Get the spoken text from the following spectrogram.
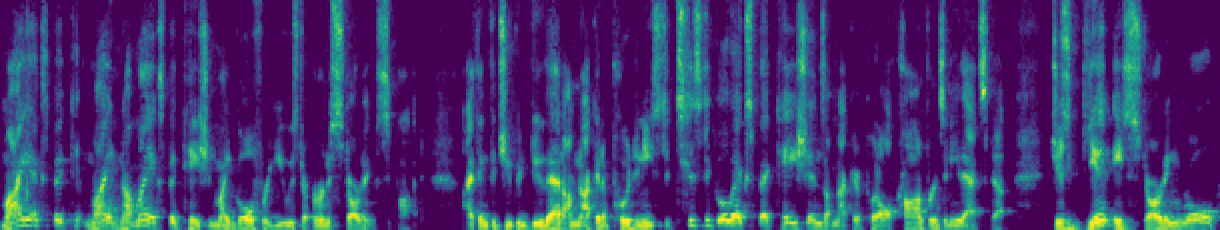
my expect my not my expectation, my goal for you is to earn a starting spot. I think that you can do that. I'm not going to put any statistical expectations. I'm not going to put all conference, any of that stuff. Just get a starting role,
